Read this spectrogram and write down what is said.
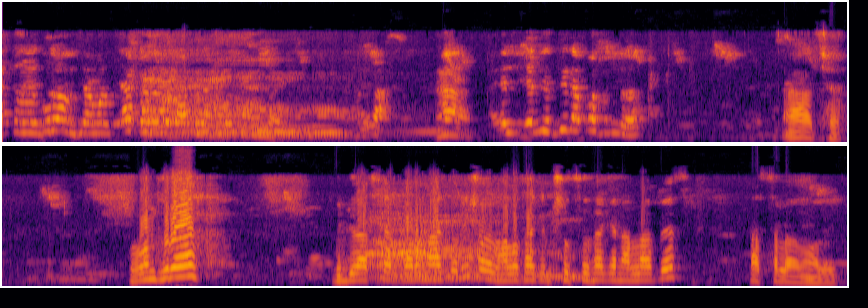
এত গরু আনছি আমার এক হাজার আপনার হ্যাঁ। পছন্দ। আচ্ছা। বন্ধুরা ভিডিও আজকে বড় না করি সবাই ভালো থাকেন সুস্থ থাকেন আল্লাহ হাফেজ। আসসালামু আলাইকুম।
